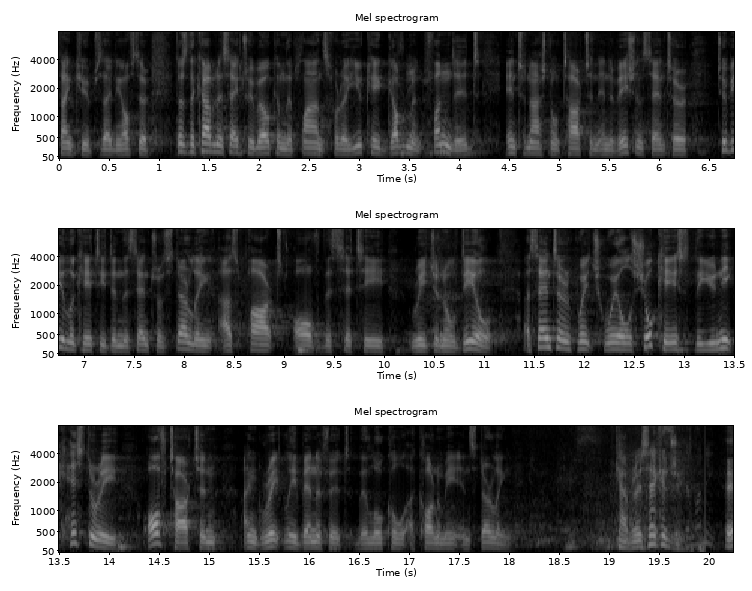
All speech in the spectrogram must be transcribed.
Thank you, Presiding Officer. Does the Cabinet Secretary welcome the plans for a UK government-funded International Tartan Innovation Centre to be located in the centre of Stirling as part of the City Regional Deal? A centre which will showcase the unique history of tartan and greatly benefit the local economy in Stirling. Cabinet Secretary. Uh,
